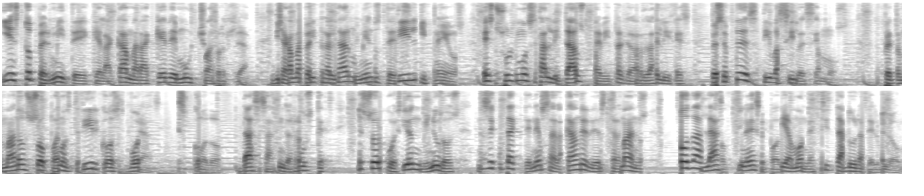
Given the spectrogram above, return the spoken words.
y esto permite que la cámara quede mucho más protegida. Dicha cámara permite realizar movimientos de til y paneos. Estos últimos están limitados para evitar grabar las hélices, pero se puede desactivar si lo deseamos. Respecto al mando solo podemos decir cosas buenas. Es cómodo, da sensación de robustez es solo cuestión de minutos darse cuenta que tenemos al alcance de nuestras manos todas las opciones que podríamos necesitar durante el vuelo.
